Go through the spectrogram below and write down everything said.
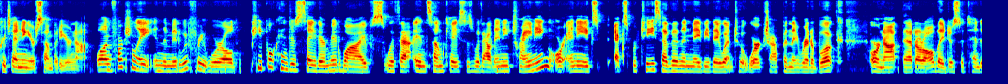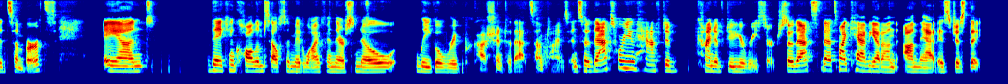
pretending you're somebody or not. Well, unfortunately, in the midwifery world, people can just say they're midwives without, in some cases, without any training or any ex- expertise other than maybe they went to a workshop and they read a book or not that at all. They just attended some births and they can call themselves a midwife and there's no legal repercussion to that sometimes. And so that's where you have to kind of do your research. So that's that's my caveat on on that is just that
